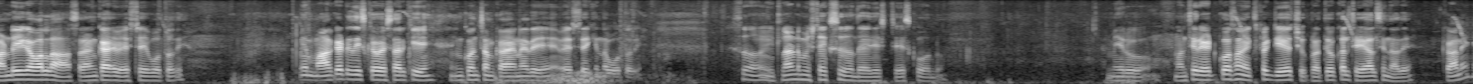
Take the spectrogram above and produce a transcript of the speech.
పండుగ వల్ల సగంకాయ వేస్ట్ అయిపోతుంది. మీరు మార్కెట్కి తీసుకుపోయేసరికి ఇంకొంచెం కాయ అనేది వేస్టేజ్ కింద పోతుంది. సో ఇట్లాంటి మిస్టేక్స్ దయచేసి చేసుకోవద్దు. మీరు మంచి రేట్ కోసం ఎక్స్పెక్ట్ చేయొచ్చు. ప్రతి ఒక్కరు చేయాల్సింది అదే. కానీ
